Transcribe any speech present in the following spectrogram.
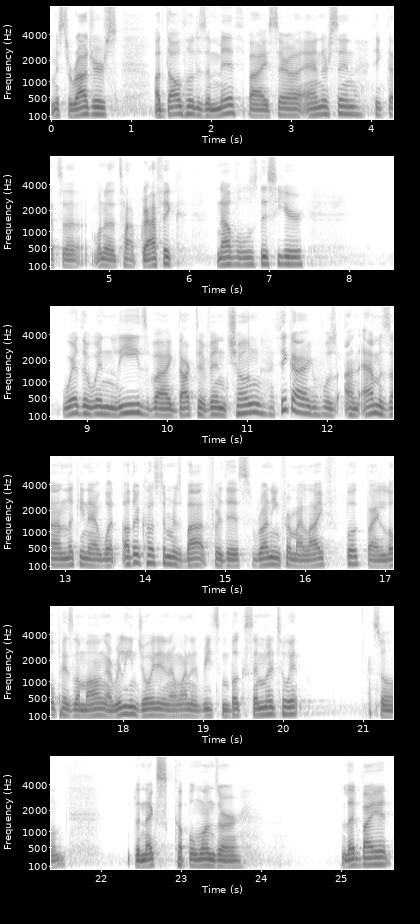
Mr. Rogers. Adulthood is a Myth by Sarah Anderson. I think that's a, one of the top graphic novels this year. Where the Wind Leads by Dr. Vinh Chung. I think I was on Amazon looking at what other customers bought for this Running for My Life book by Lopez Lomong. I really enjoyed it and I wanted to read some books similar to it. So the next couple ones are led by it.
